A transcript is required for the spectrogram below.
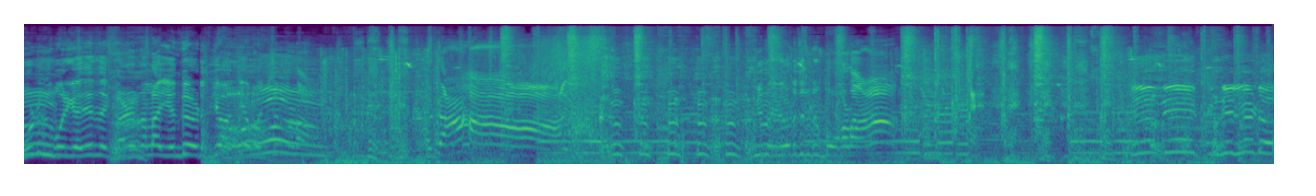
ஒழுங்கு மரியாதை இந்த கழுகெல்லாம் எங்க எடுத்தியோ அங்கே வச்சுக்கடா! இதை எடுத்துக்கிட்டு போகடா நில்லுடா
